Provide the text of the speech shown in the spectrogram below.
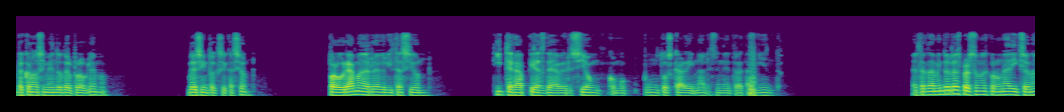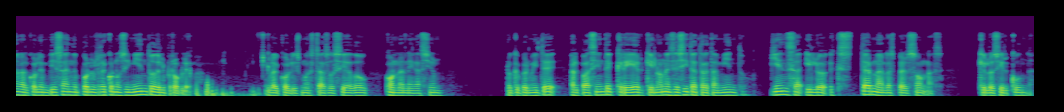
Reconocimiento del problema, desintoxicación, programa de rehabilitación y terapias de aversión como puntos cardinales en el tratamiento. El tratamiento de las personas con una adicción al alcohol empieza por el reconocimiento del problema. El alcoholismo está asociado con la negación, lo que permite al paciente creer que no necesita tratamiento piensa y lo externa a las personas que lo circundan,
